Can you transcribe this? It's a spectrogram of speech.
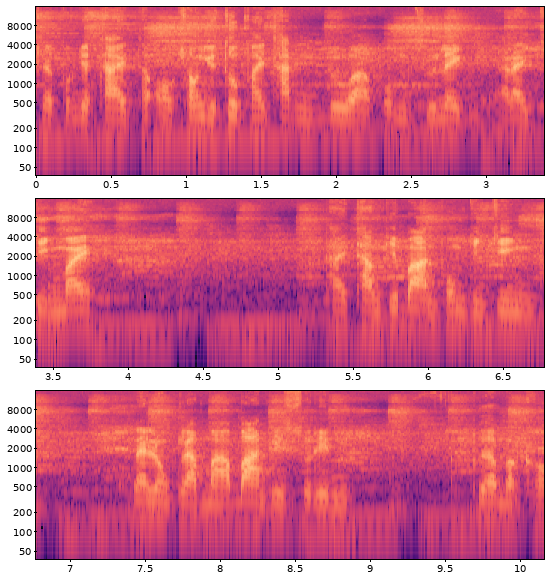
เดี๋ยวผมจะถ่ายออกช่อง YouTube ให้ท่านดูว่าผมซื้อเลขอะไรจริงไหมถ่ายทำที่บ้านผมจริงๆได้ลงกลับมาบ้านที่สุรินทร์เพื่อมาขอ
